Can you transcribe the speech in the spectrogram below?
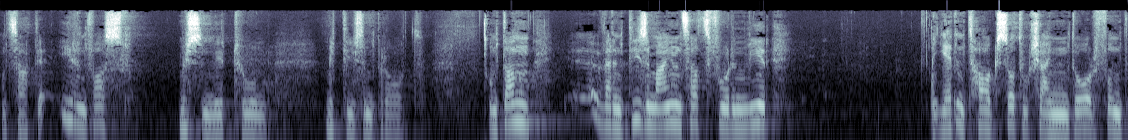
und sagte, irgendwas müssen wir tun mit diesem Brot. Und dann, während diesem Einsatz fuhren wir jeden Tag so durch ein Dorf und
